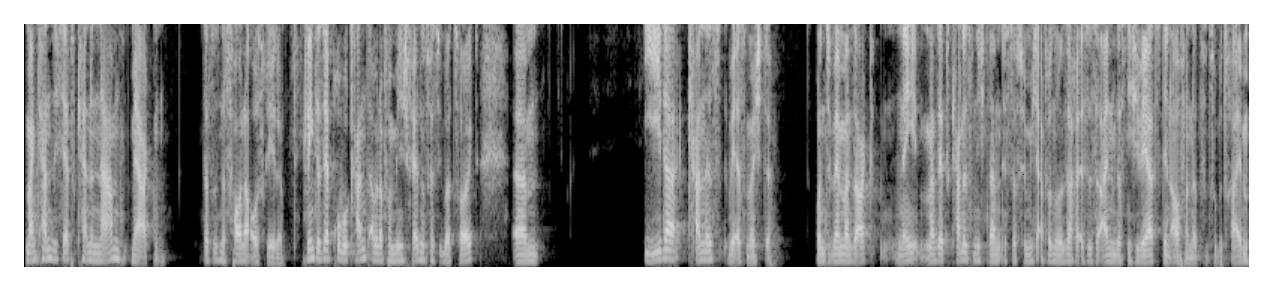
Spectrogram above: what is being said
man kann sich selbst keinen Namen merken, das ist eine faule Ausrede. Klingt ja sehr provokant, aber davon bin ich felsenfest überzeugt. Ähm, jeder kann es, wer es möchte. Und wenn man sagt, nee, man selbst kann es nicht, dann ist das für mich einfach nur eine Sache, es ist einem das nicht wert, den Aufwand dazu zu betreiben.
